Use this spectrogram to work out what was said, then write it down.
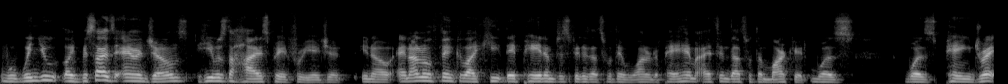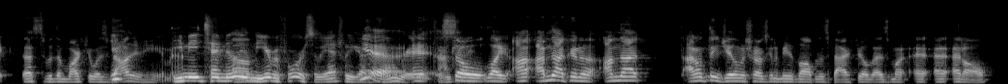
when you like besides Aaron Jones, he was the highest paid free agent, you know, and I don't think like he they paid him just because that's what they wanted to pay him. I think that's what the market was was paying Drake. That's what the market was Yeah. valuing him. At. He made 10 million Um, the year before, so he actually got yeah, so like I, I'm not gonna I'm not I don't think Jalen Richard is going to be involved in this backfield as much at, at all.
